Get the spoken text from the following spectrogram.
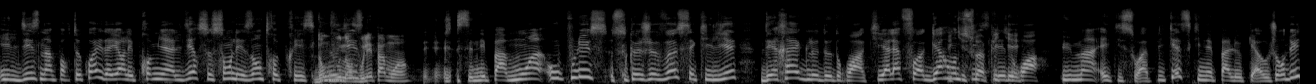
ils disent n'importe quoi. Et d'ailleurs, les premiers à le dire, ce sont les entreprises. Donc vous n'en voulez pas moins? Ce n'est pas moins ou plus. Ce que je veux, c'est qu'il y ait des règles de droit qui à la fois garantissent les droits humain et qui soit appliqué, ce qui n'est pas le cas aujourd'hui,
